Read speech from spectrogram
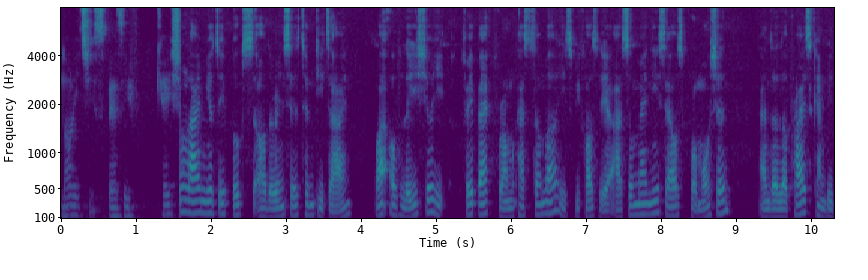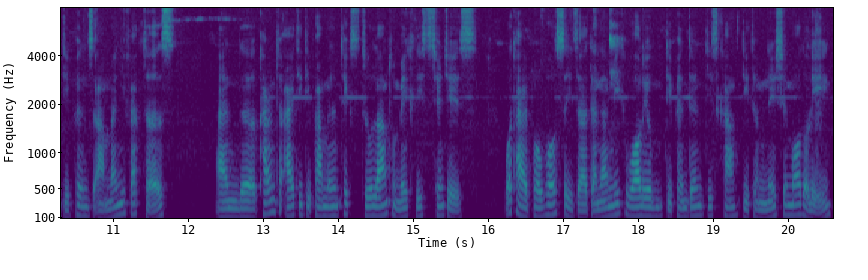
knowledge specification. Online music books ordering system design. One of the issue feedback from customer is because there are so many sales promotion and the price can be depends on many factors and the current IT department takes too long to make these changes. What I propose is a dynamic volume dependent discount determination modeling.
